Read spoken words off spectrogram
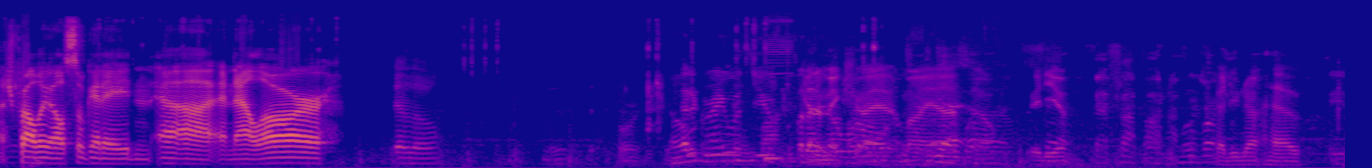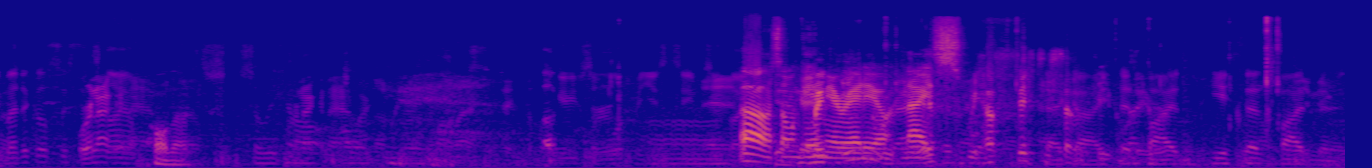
I should probably also get a, an, uh, an LR. Hello. I'd agree with you, but I Gotta know make sure I have my using uh, it, radio. I do not have. We're not gonna. Hold on. We're not gonna have. I'll give you some more for use team. Oh, someone gave me a radio. Nice. We have 57 guy, he people said here. five. He says five minutes.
